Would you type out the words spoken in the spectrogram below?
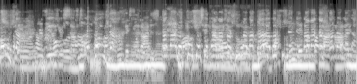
Lord, reveal yourself to me that I need to know you, Lord. I honor.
